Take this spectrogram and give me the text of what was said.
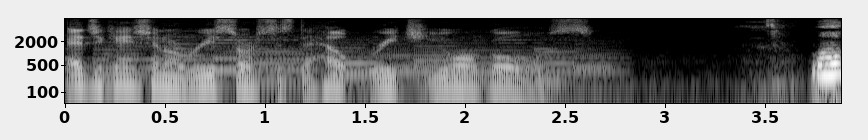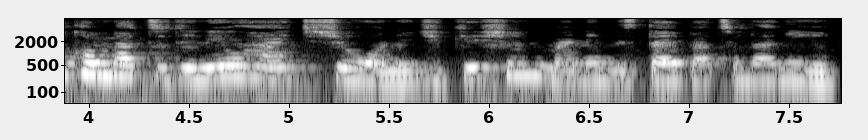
educational resources to help reach your goals. Welcome back to the New Heights Show on Education. My name is Tai Batulani,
